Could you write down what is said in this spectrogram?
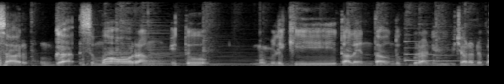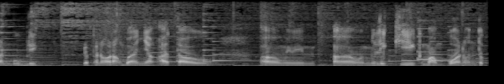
Seharusnya enggak semua orang itu memiliki talenta untuk berani berbicara depan publik, depan orang banyak atau uh, mem- uh, memiliki kemampuan untuk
